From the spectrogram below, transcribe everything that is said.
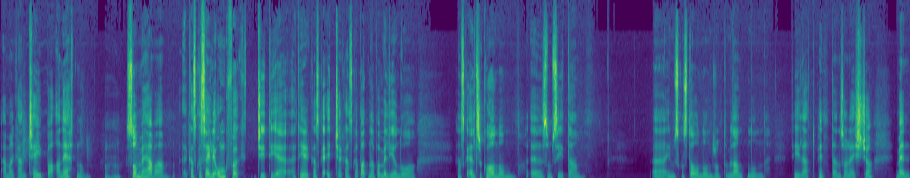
at man kan köpa anetnon. Mm -hmm. Som vi har ganske særlig ung folk tycker at det er ganske ikke, ganske badna familjen och ganske eldre konon eh, som sitter eh, i muskonstånden runt om i landet till att pynta en sån eskjø. Men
